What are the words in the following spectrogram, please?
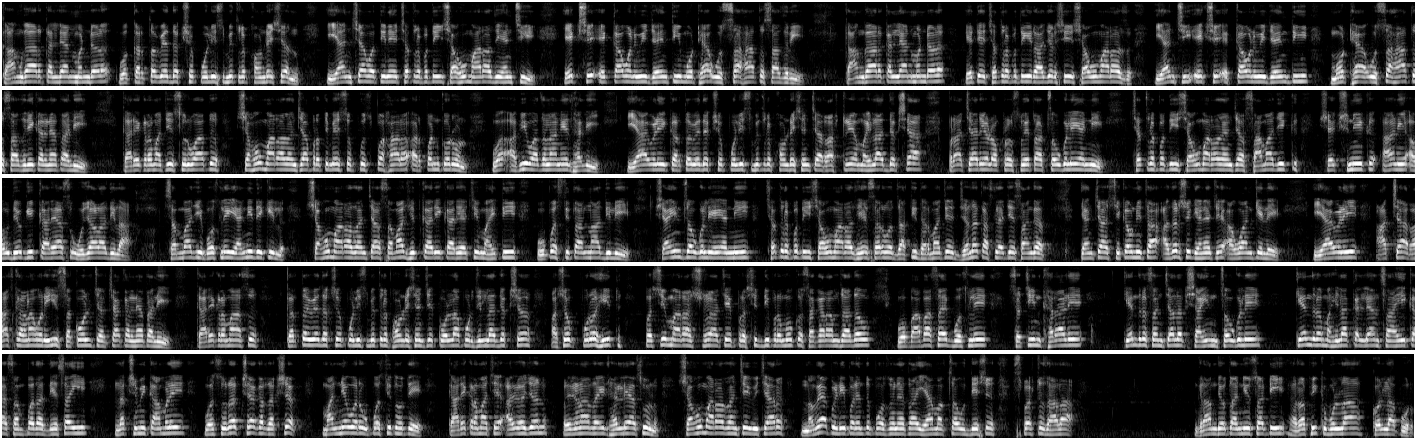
कामगार कल्याण मंडळ व कर्तव्यदक्ष पोलीस मित्र फाउंडेशन यांच्या वतीने छत्रपती शाहू महाराज यांची एकशे एक्कावन्नवी जयंती मोठ्या उत्साहात साजरी. कामगार कल्याण मंडळ येथे छत्रपती राजर्षी शाहू महाराज यांची एकशे एक्कावन्नवी जयंती मोठ्या उत्साहात साजरी करण्यात आली. कार्यक्रमाची सुरुवात शाहू महाराजांच्या प्रतिमेस पुष्पहार अर्पण करून व अभिवादनाने झाली. यावेळी कर्तव्यदक्ष पोलीस मित्र फाउंडेशनच्या राष्ट्रीय महिला अध्यक्षा प्राचार्य डॉक्टर श्वेता चौगले यांनी छत्रपती शाहू महाराजांच्या सामाजिक शैक्षणिक आणि औद्योगिक कार्यास उजाळा दिला. संभाजी भोसले यांनी देखील शाहू महाराजांच्या समाज समाजहितकारी कार्याची माहिती उपस्थितांना दिली. शाहीन चौगले यांनी छत्रपती शाहू महाराज हे सर्व जाती धर्माचे जनक असल्याचे सांगत त्यांच्या शिकवणीचा आदर्श घेण्याचे आवाहन केले. यावेळी आजच्या राजकारणावरही सखोल चर्चा करण्यात आली. कार्यक्रमास कर्तव्यदक्ष पोलीस मित्र फाउंडेशनचे कोल्हापूर जिल्हाध्यक्ष अशोक पुरोहित पश्चिम महाराष्ट्राचे प्रसिद्धी प्रमुख सखाराम जाधव व बाबासाहेब भोसले सचिन खराडे केंद्र संचालक शाहीन चौगले केंद्र महिला कल्याण सहायिका संपदा देसाई लक्ष्मी कांबळे व सुरक्षा रक्षक मान्यवर उपस्थित होते. कार्यक्रमाचे आयोजन प्रेरणादायी ठरले असून शाहू महाराजांचे विचार नव्या पिढीपर्यंत पोहोचवण्याचा यामागचा उद्देश स्पष्ट झाला. ग्रामदेवता न्यूजसाठी रफिक मुल्ला कोल्हापूर.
